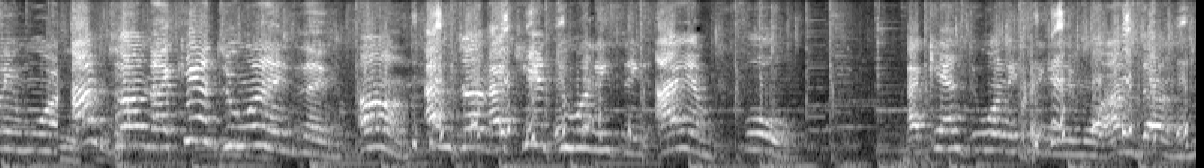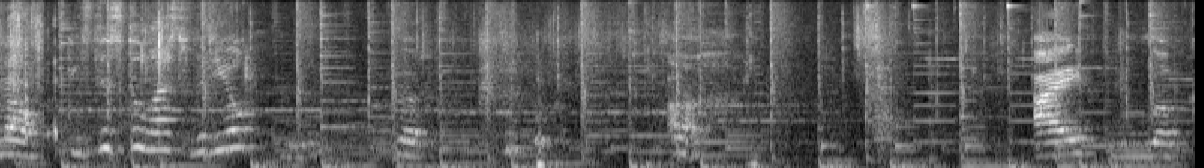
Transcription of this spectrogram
anymore. I'm done. I can't do anything. Um, I'm done. I can't do anything. I am full. I can't do anything anymore. I'm done. No. Is this the last video? Good. Uh, I look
